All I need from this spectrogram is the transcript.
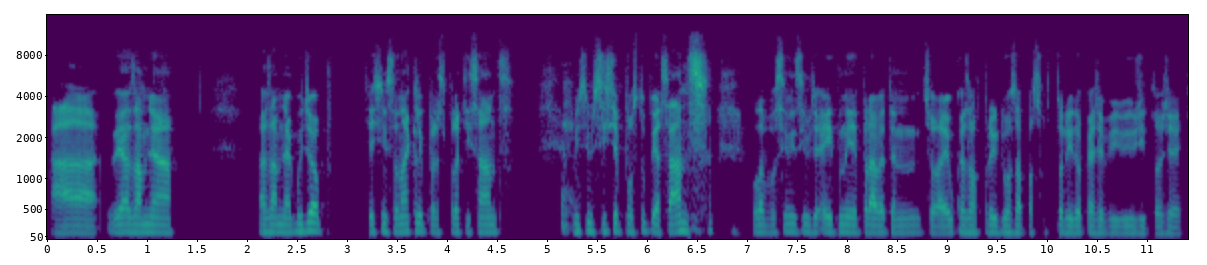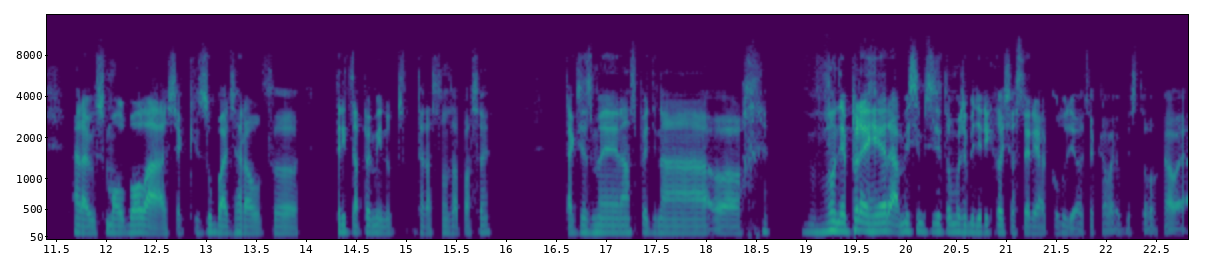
A ja za mňa, a za mňa good job. Teším sa na Clippers proti Suns. Myslím si, že postupia Suns, lebo si myslím, že Aiton je práve ten, čo aj ukázal v prvých dvoch zápasoch, ktorý dokáže využiť to, že hrajú small ball a však Zubač hral v 35 minút teraz v tom zápase. Takže sme naspäť na uh, vlne prehier a myslím si, že to môže byť rýchlejšia séria, ako ľudia očakávajú bez toho KVA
